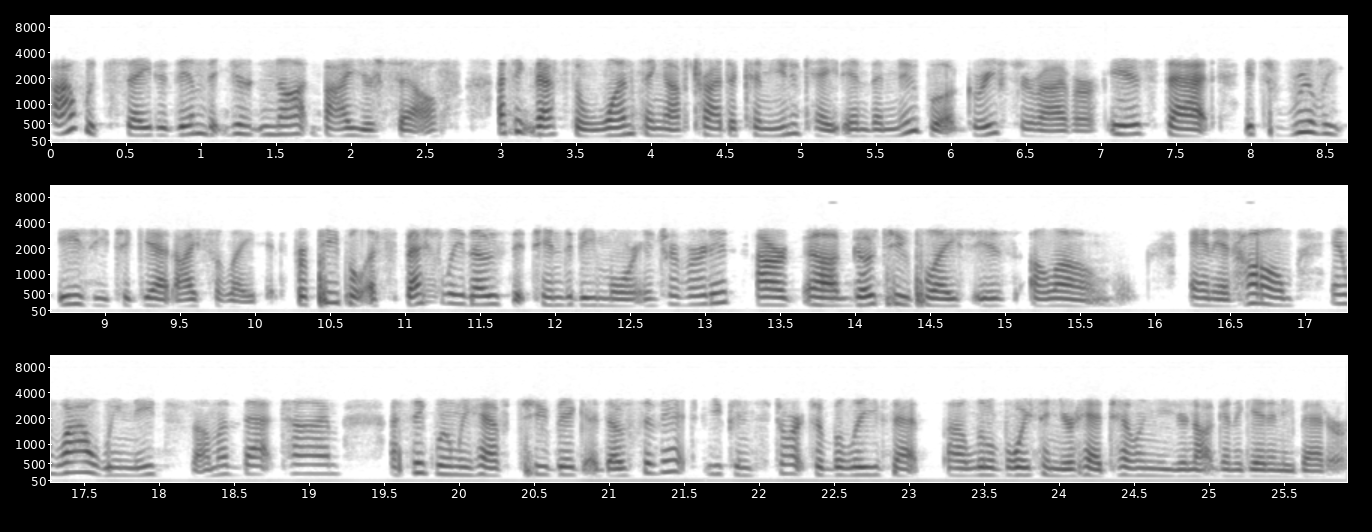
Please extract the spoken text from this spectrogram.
I would say to them that you're not by yourself. I think that's the one thing I've tried to communicate in the new book, Grief Survivor, is that it's really easy to get isolated. For people, especially those that tend to be more introverted, our uh, go-to place is alone and at home. And while we need some of that time, I think when we have too big a dose of it, you can start to believe that uh, little voice in your head telling you you're not going to get any better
